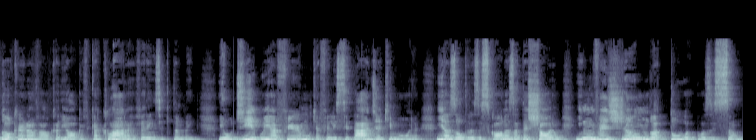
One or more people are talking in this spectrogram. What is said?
do carnaval carioca. Fica clara a referência aqui também. Eu digo e afirmo que a felicidade é que mora, e as outras escolas até choram, invejando a tua posição.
